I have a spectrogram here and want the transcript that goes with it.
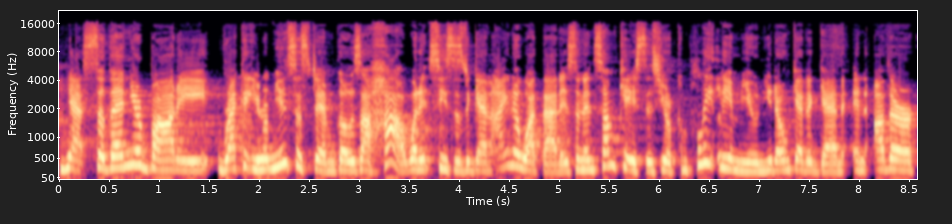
Yes. So then your body, your immune system goes, aha, when it sees it again. I know what that is. And in some cases, you're completely immune. You don't get again. In other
